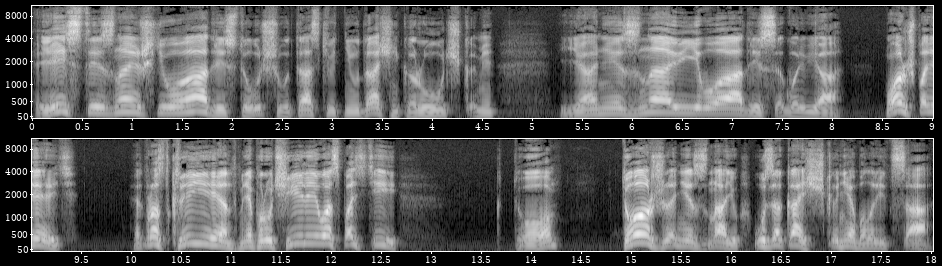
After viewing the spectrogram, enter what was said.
если ты знаешь его адрес, то лучше вытаскивать неудачника ручками. Я не знаю его адреса, говорю я. Можешь поверить? Это просто клиент, мне поручили его спасти. Кто? Тоже не знаю, у заказчика не было лица.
